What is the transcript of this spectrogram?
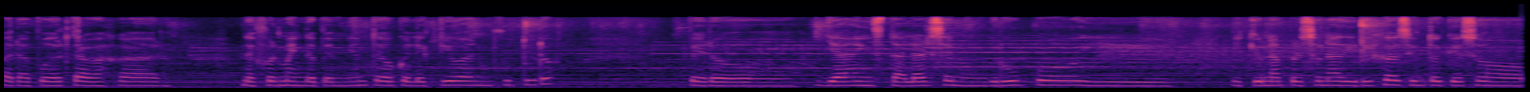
para poder trabajar de forma independiente o colectiva en un futuro, pero ya instalarse en un grupo y, que una persona dirija, siento que eso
